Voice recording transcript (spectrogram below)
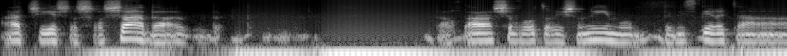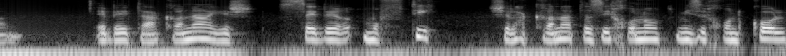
עד שיש השרשה, ב... בארבעה השבועות הראשונים, או במסגרת היבט ההקרנה, יש סדר מופתי של הקרנת הזיכרונות מזיכרון קול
